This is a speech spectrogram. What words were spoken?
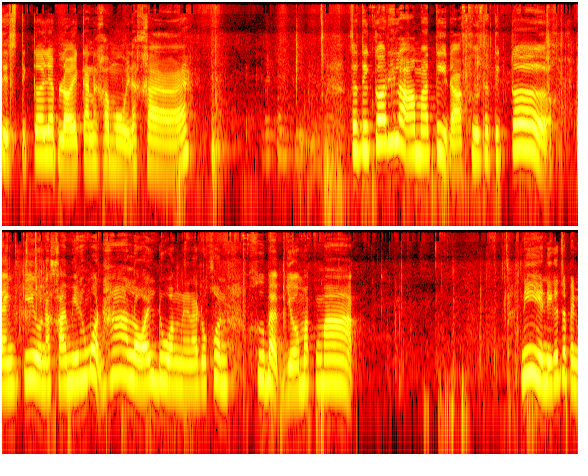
ติดสติกเกอร์เรียบร้อยกันขโมยนะคะ ไม่ต้องติดนะสติกเกอร์ที่เราเอามาติดอะคือสติกเกอร์ thank you นะคะ มีทั้งหมด 500 ดวงเลยนะทุกคนคือแบบเยอะมากๆ นี่อันนี้ก็จะเป็น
